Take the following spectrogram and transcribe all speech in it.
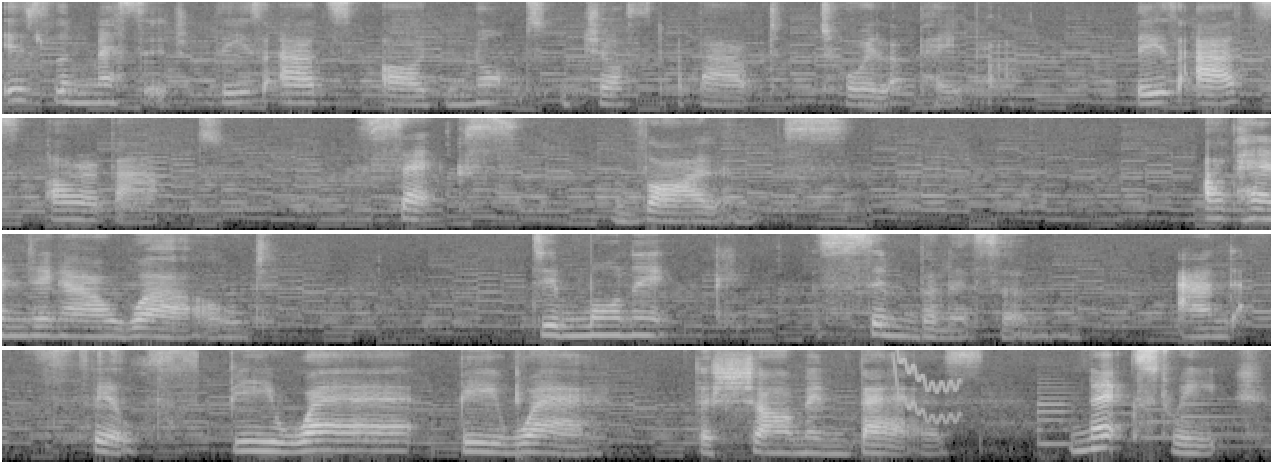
is the message. These ads are not just about toilet paper. These ads are about sex, violence, upending our world, demonic symbolism, and filth. Beware, beware the Charmin bears. Next week,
